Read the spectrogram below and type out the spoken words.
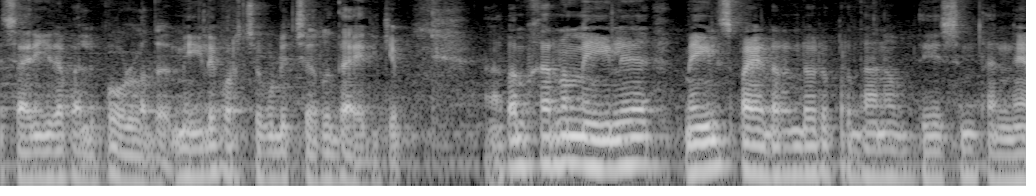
ശരീര വലുപ്പമുള്ളത് മെയിൽ കുറച്ചുകൂടി ചെറുതായിരിക്കും. അപ്പം കാരണം മെയിൽ മെയിൽ സ്പൈഡറിന്റെ ഒരു പ്രധാന ഉദ്ദേശം തന്നെ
